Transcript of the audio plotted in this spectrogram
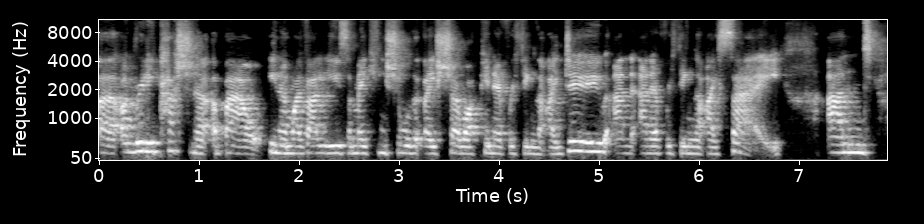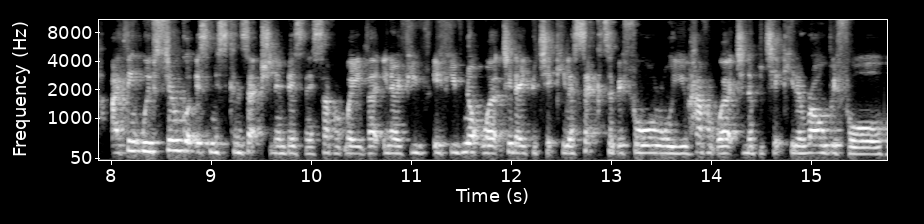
Uh, I'm really passionate about you know my values and making sure that they show up in everything that I do and, and everything that I say. And I think we've still got this misconception in business, haven't we? That you know, if you've if you've not worked in a particular sector before, or you haven't worked in a particular role before,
